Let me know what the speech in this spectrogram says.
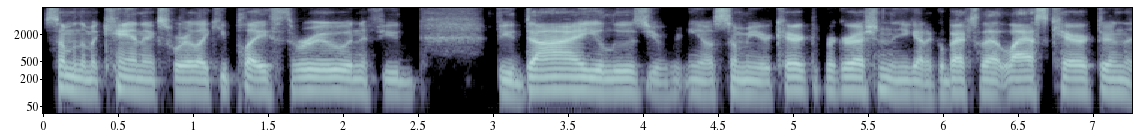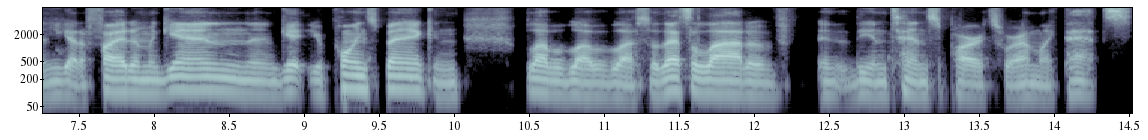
some of the mechanics where like you play through, and if you you die, you lose your you know some of your character progression. Then you got to go back to that last character, and then you got to fight them again, and then get your points back, and blah blah blah blah blah. So that's a lot of uh, the intense parts where I'm like, that's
